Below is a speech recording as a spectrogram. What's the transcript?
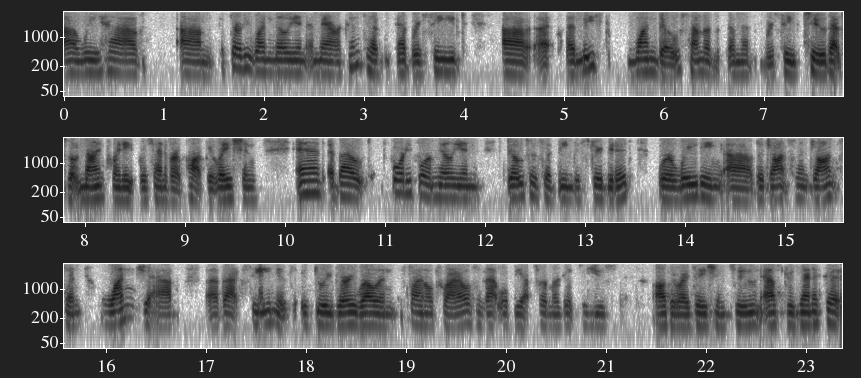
uh, we have um, 31 million Americans have, have received uh, at least one dose. Some of them have received two. That's about 9.8% of our population. And about 44 million doses have been distributed. We're waiting uh, the Johnson & Johnson one jab uh, vaccine is, is doing very well in final trials, and that will be up for emergency use authorization soon. AstraZeneca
